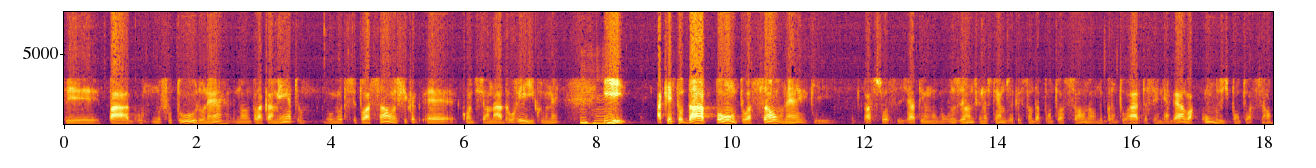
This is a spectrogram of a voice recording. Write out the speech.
ser pago no futuro, né, no emplacamento, ou em outra situação, ele fica é, condicionado ao veículo, né? Uhum. E a questão da pontuação, né, que passou, já tem alguns anos que nós temos a questão da pontuação no, no prontuário da CNH, o acúmulo de pontuação,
